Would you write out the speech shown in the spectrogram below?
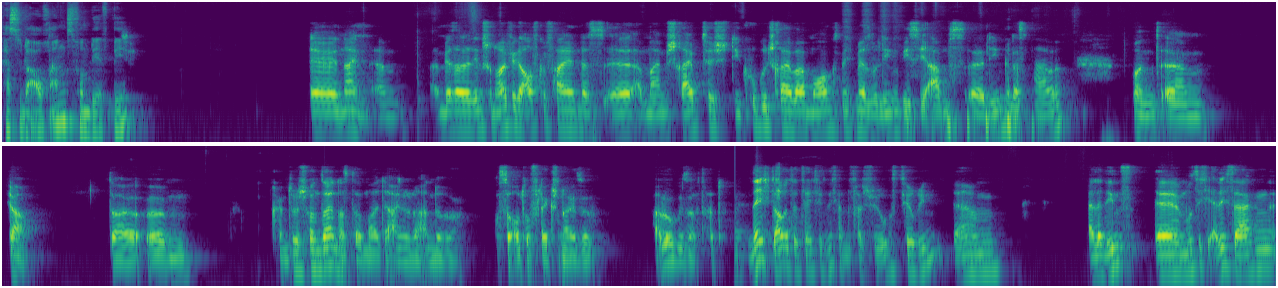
Hast du da auch Angst vom DFB? Äh, nein, ähm, mir ist allerdings schon häufiger aufgefallen, dass äh, an meinem Schreibtisch die Kugelschreiber morgens nicht mehr so liegen, wie ich sie abends äh, liegen gelassen habe. Und ähm, ja, da ähm, könnte schon sein, dass da mal der ein oder andere aus der Autofleckschneise Hallo gesagt hat. Nee, ich glaube tatsächlich nicht an Verschwörungstheorien. Ähm, allerdings äh, muss ich ehrlich sagen,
